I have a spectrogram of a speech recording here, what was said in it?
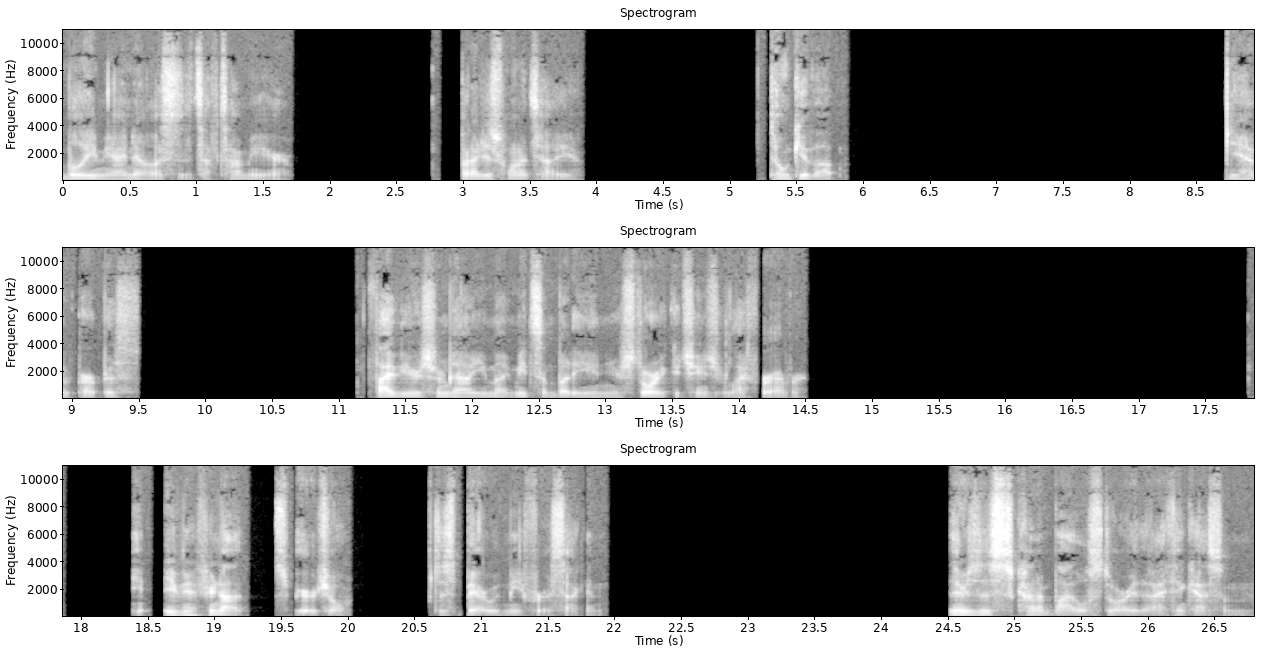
Believe me, I know this is a tough time of year. But I just want to tell you don't give up. You have a purpose. Five years from now, you might meet somebody and your story could change their life forever. Even if you're not spiritual, just bear with me for a second. There's this kind of Bible story that I think has some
